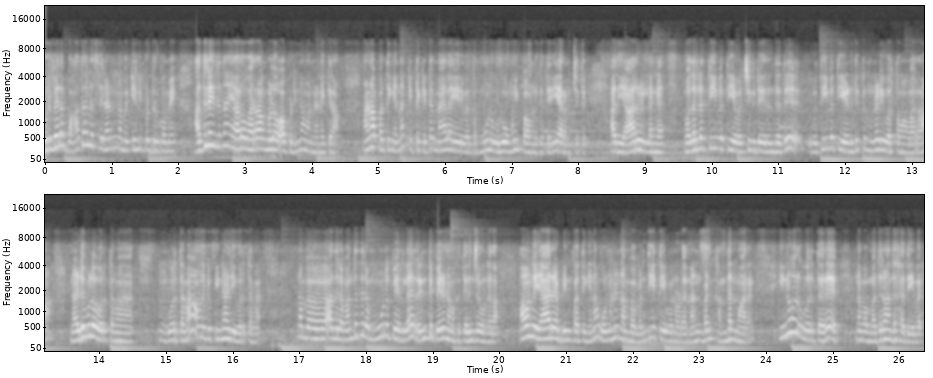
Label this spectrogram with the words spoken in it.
ஒருவேளை பாதாள சிறன்னு நம்ம கேள்விப்பட்டிருக்கோமே அதுலேருந்து தான் யாரோ வர்றாங்களோ அப்படின்னு அவன் நினைக்கிறான். ஆனால் பார்த்தீங்கன்னா கிட்ட கிட்ட மேலே ஏறி வந்த மூணு உருவமும் இப்போ அவனுக்கு தெரிய ஆரம்பிச்சிட்டு. அது யாரும் இல்லைங்க. முதல்ல தீவத்தியை வச்சுக்கிட்டு இருந்தது தீவத்தியை எடுத்துட்டு முன்னாடி ஒருத்தவன் வர்றான். நடுவில் ஒருத்தவன் ஒருத்தவன் அவனுக்கு பின்னாடி ஒருத்தவன். நம்ம அதில் வந்ததில் மூணு பேரில் ரெண்டு பேர் நமக்கு தெரிஞ்சவங்க தான். அவங்க யார் அப்படின்னு பார்த்தீங்கன்னா ஒன்று நம்ம வந்து வந்தியத்தேவனோட நண்பன் கந்தன்மாறன். இன்னொரு ஒருத்தர் நம்ம மதுராந்தக தேவர்.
